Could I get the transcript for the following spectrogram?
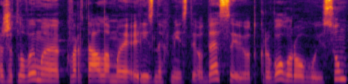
житловими кварталами різних міст. І Одеси, і от Кривого Рогу, і Сум.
